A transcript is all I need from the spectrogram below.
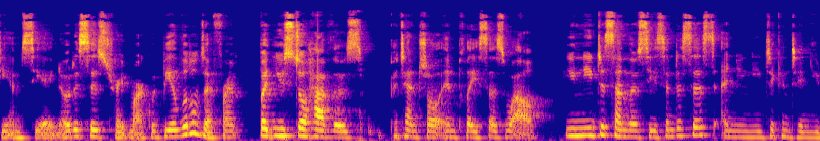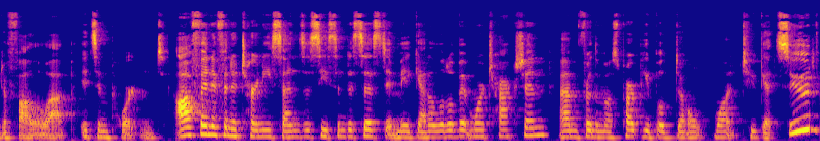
DMCA notices, trademark would be a little different, but you still have those potential in place as well you need to send those cease and desist and you need to continue to follow up. It's important. Often, if an attorney sends a cease and desist, it may get a little bit more traction. Um, for the most part, people don't want to get sued.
